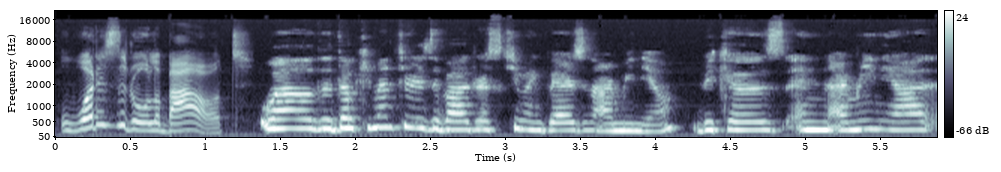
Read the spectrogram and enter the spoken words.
what is it all about? Well, the documentary is about rescuing bears in Armenia because in Armenia,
